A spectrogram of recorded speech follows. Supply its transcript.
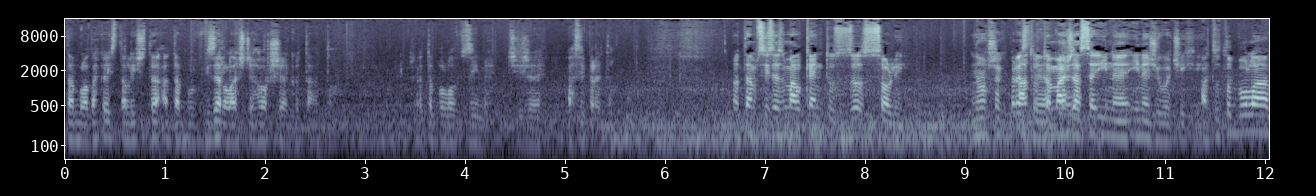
tam bola taká istá lišta a tá vyzerala ešte horšie ako táto. A to bolo v zime, čiže asi preto. No tam si sa mal Kentus z soli. No však A presne. tu a máš to- zase iné, iné živočichy. A toto bola,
